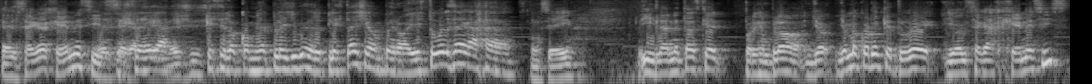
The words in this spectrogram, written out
El Sega Genesis. El Sega Sega, Genesis. que se lo comió el, Play- el PlayStation, pero ahí estuvo el Sega. Sí. Y la neta es que, por ejemplo, yo, yo me acuerdo que tuve yo el Sega Genesis.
